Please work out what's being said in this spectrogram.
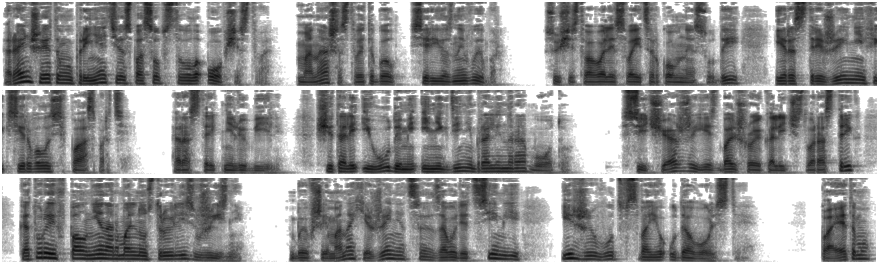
Раньше этому принятию способствовало общество. Монашество – это был серьезный выбор. Существовали свои церковные суды, и растряжение фиксировалось в паспорте. Растриг не любили, считали иудами и нигде не брали на работу. Сейчас же есть большое количество растриг, которые вполне нормально устроились в жизни. Бывшие монахи женятся, заводят семьи и живут в свое удовольствие. Поэтому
